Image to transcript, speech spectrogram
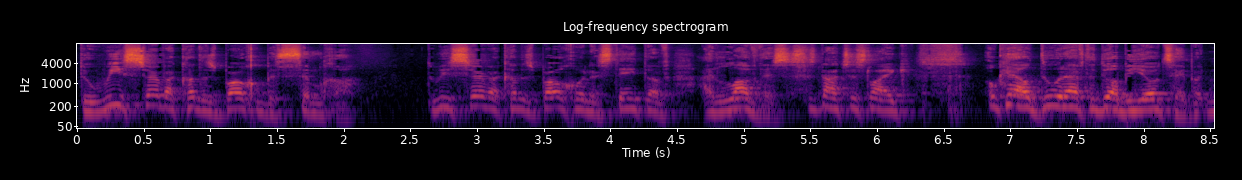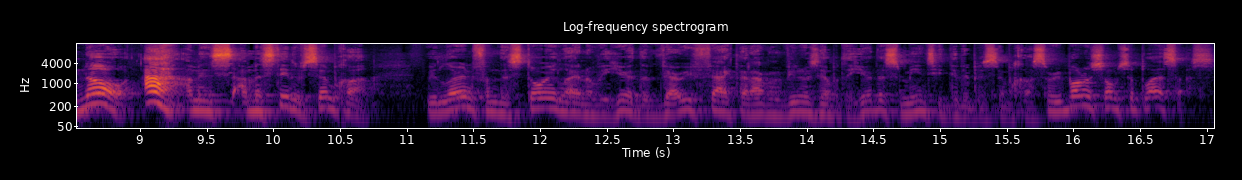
Do we serve Hakadosh Baruch Hu besimcha? Do we serve Hakadosh Baruch Hu in a state of I love this? This is not just like, okay, I'll do what I have to do. I'll be yotze, but no, ah, I'm in I'm in a state of simcha. We learn from the storyline over here, the very fact that Avram Avinu was able to hear this means he did it b'simcha. So Ribbono Shel Olam should bless us.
